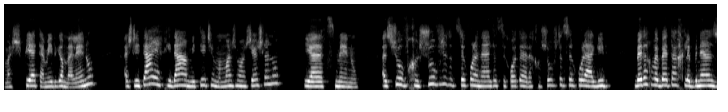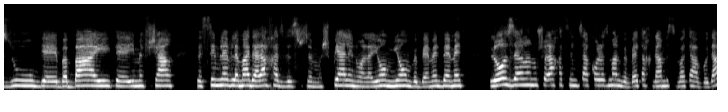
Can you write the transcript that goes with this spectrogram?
משפיע תמיד גם עלינו, השליטה היחידה האמיתית שממש ממש יש לנו היא על עצמנו. אז שוב, חשוב שתצליחו לנהל את השיחות האלה, חשוב שתצליחו להגיד, בטח ובטח לבני הזוג, אה, בבית, אה, אם אפשר, לשים לב למד הלחץ ושזה משפיע עלינו על היום-יום, ובאמת באמת לא עוזר לנו שלחץ נמצא כל הזמן, ובטח גם בסביבת העבודה,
